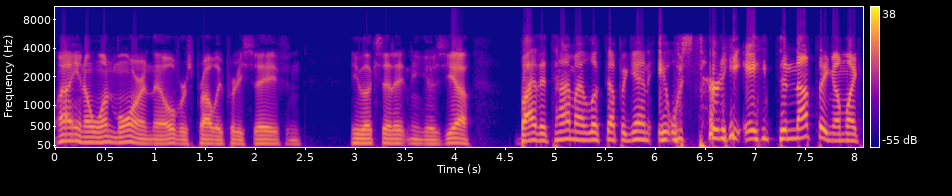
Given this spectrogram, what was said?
well, you know, one more, and the over's probably pretty safe. And he looks at it, and he goes, yeah, By the time I looked up again, it was 38 to nothing. I'm like,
